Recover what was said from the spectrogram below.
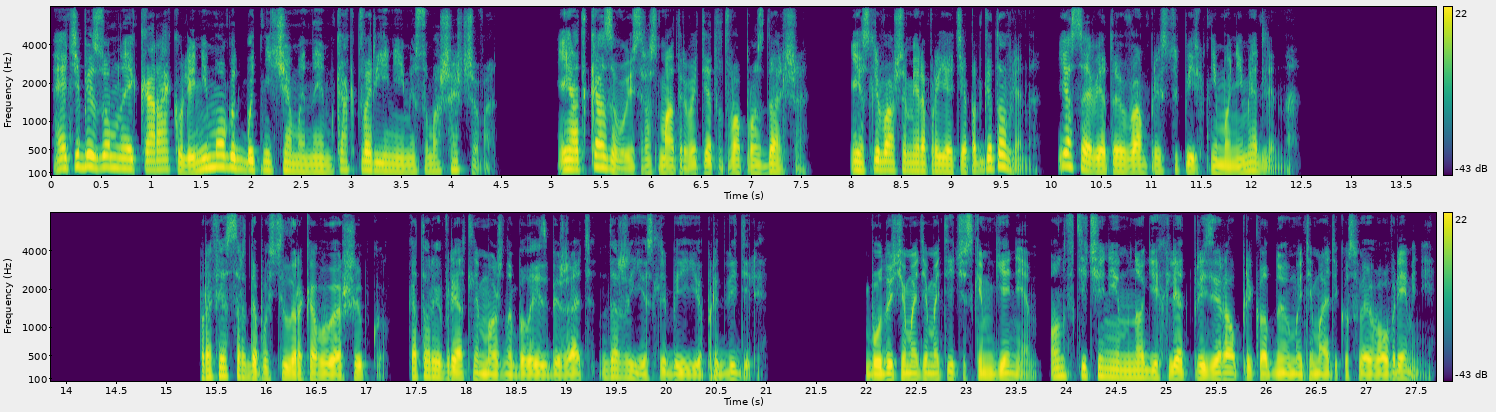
«Эти безумные каракули не могут быть ничем иным, как творениями сумасшедшего. Я отказываюсь рассматривать этот вопрос дальше. Если ваше мероприятие подготовлено, я советую вам приступить к нему немедленно. Профессор допустил роковую ошибку, которой вряд ли можно было избежать, даже если бы ее предвидели. Будучи математическим гением, он в течение многих лет презирал прикладную математику своего времени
